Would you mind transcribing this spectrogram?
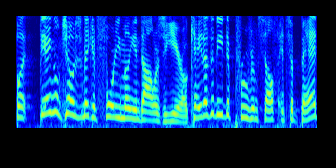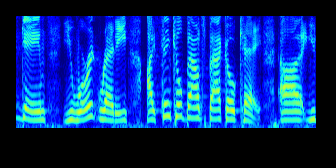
But Daniel Jones is making $40 million a year, okay? He doesn't need to prove himself. It's a bad game. You weren't ready. I think he'll bounce back okay. Uh, you,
